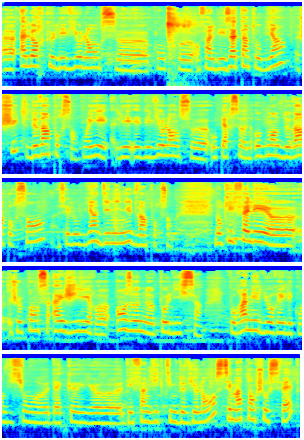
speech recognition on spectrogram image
Euh, alors que les violences euh, contre, enfin les atteintes aux biens chutent de 20%. Vous voyez, les, violences euh, aux personnes augmentent de 20%, celles aux biens diminuent de 20%. Donc il fallait, je pense, agir en zone police pour améliorer les conditions d'accueil des femmes victimes de violences. C'est maintenant chose faite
